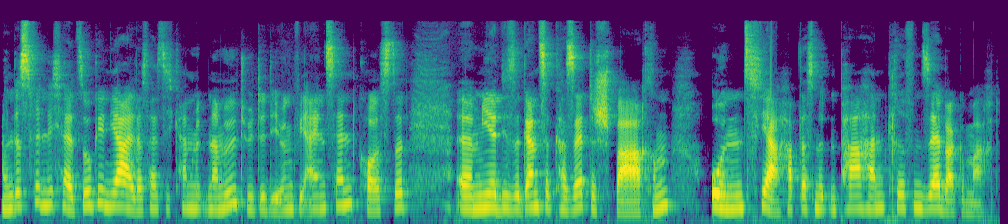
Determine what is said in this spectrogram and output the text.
Und das finde ich halt so genial. Das heißt, ich kann mit einer Mülltüte, die irgendwie einen Cent kostet, äh, mir diese ganze Kassette sparen und ja, habe das mit ein paar Handgriffen selber gemacht.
